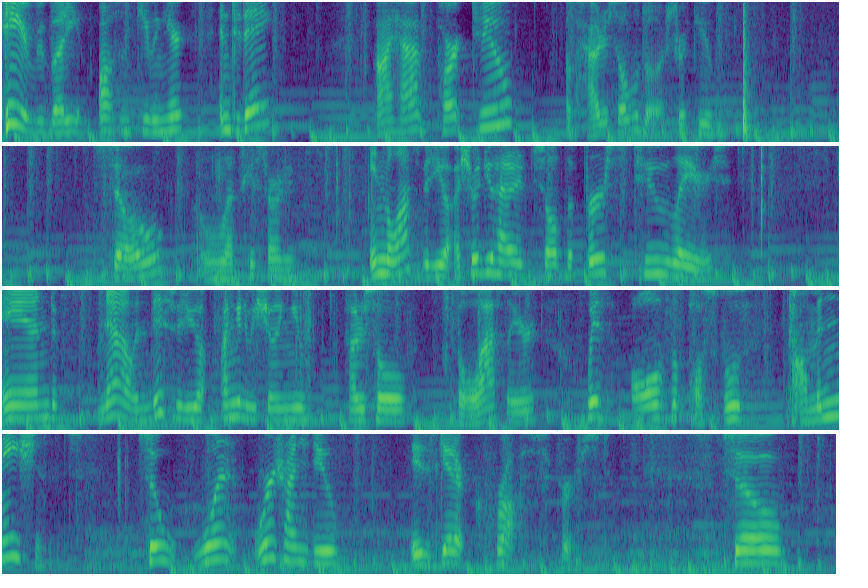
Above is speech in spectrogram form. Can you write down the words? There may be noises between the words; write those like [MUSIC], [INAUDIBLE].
Hey everybody, Awesome Cubing here, and today I have part two of how to solve a dollar store cube. So, let's get started. In the last video, I showed you how to solve the first two layers. And now, in this video, I'm going to be showing you how to solve the last layer with all of the possible combinations. So, what we're trying to do is get across first. So,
